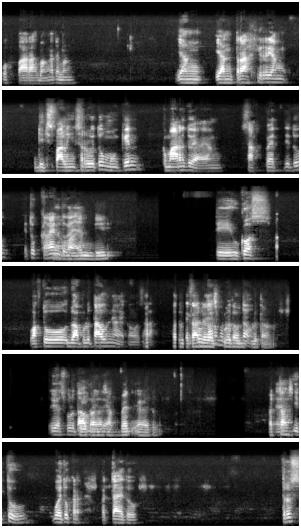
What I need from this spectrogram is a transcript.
Wah parah banget emang. Yang yang terakhir yang gigs paling seru itu mungkin kemarin tuh ya yang Sakbet itu itu keren yang tuh kayaknya. di di Hugos waktu 20 tahunnya ya kalau salah. satu dekade 10 tahun 10 tahun apa 10 tahun Iya 10 10 tahun tahun itu ya. sakbet ya itu Eh, pecah itu. Wah itu ker- pecah itu. Terus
